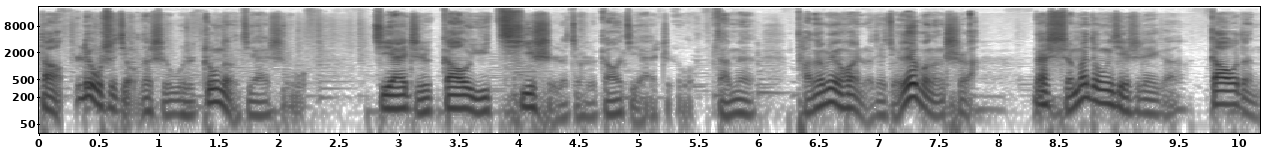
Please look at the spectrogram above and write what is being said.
到六十九的食物是中等 GI 食物，GI 值高于七十的就是高 GI 食物。咱们糖尿病患者就绝对不能吃了。那什么东西是这个高的呢？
